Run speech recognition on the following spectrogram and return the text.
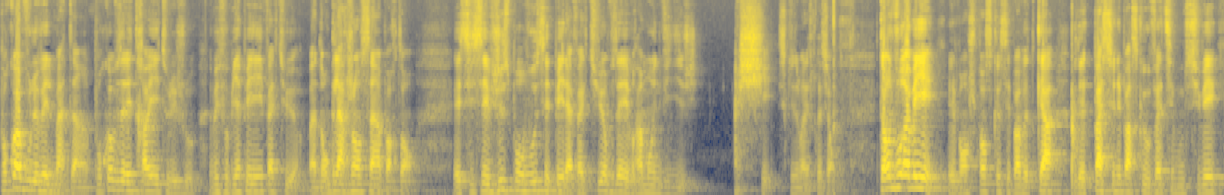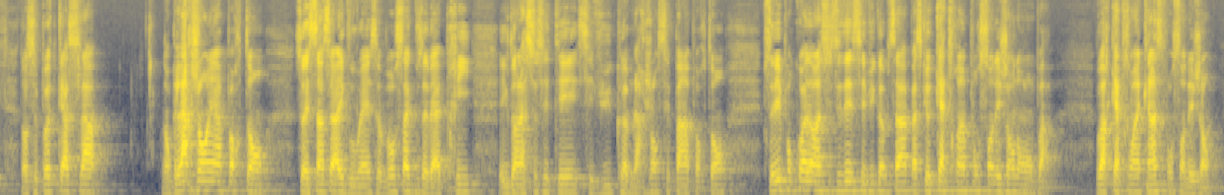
Pourquoi vous levez le matin? Pourquoi vous allez travailler tous les jours? Mais il faut bien payer les factures. Bah, donc l'argent, c'est important. Et si c'est juste pour vous, c'est payer la facture, vous avez vraiment une vie à chier, excusez-moi l'expression. Tant de vous réveiller. Et bon, je pense que ce n'est pas votre cas. Vous êtes passionné par ce que vous faites si vous me suivez dans ce podcast-là. Donc l'argent est important. Soyez sincère avec vous-même. C'est pour ça que vous avez appris et que dans la société, c'est vu comme l'argent, c'est pas important. Vous savez pourquoi dans la société, c'est vu comme ça? Parce que 80% des gens n'en ont pas, voire 95% des gens.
